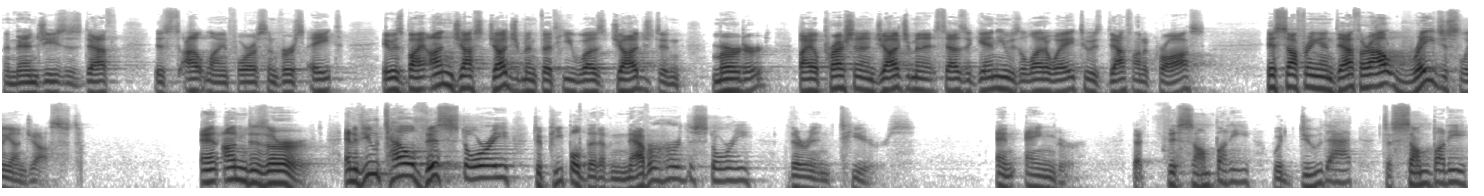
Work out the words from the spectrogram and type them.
And then Jesus' death is outlined for us in verse 8. It was by unjust judgment that he was judged and murdered. By oppression and judgment, it says again, he was led away to his death on a cross. His suffering and death are outrageously unjust and undeserved. And if you tell this story to people that have never heard the story, they're in tears and anger that this somebody would do that to somebody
